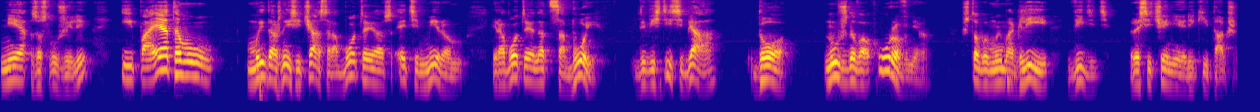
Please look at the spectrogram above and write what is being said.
не заслужили, и поэтому мы должны сейчас, работая с этим миром, и работая над собой, довести себя до нужного уровня, чтобы мы могли видеть рассечение реки также.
